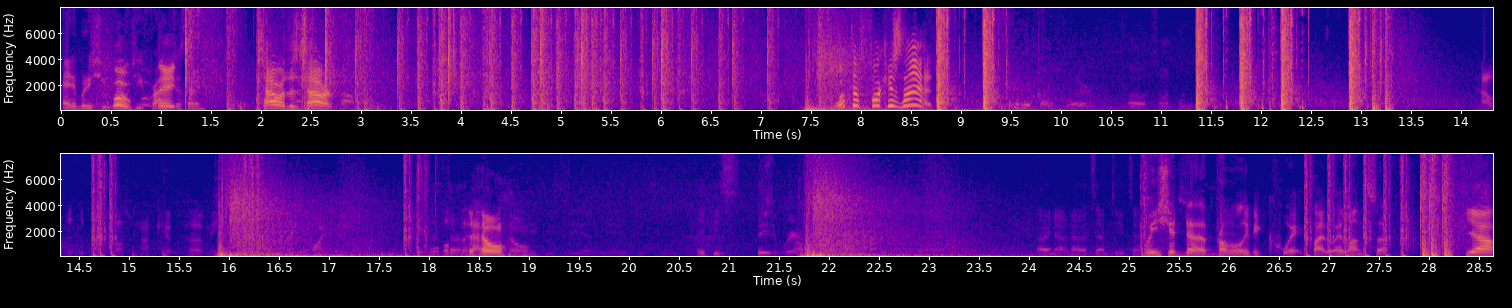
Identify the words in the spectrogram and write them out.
Anybody shoot Whoa, OG frag hey. just then? Tower, there's a tower. What the fuck is that? Who's been hit by a flare? Uh, son, who got hit? How did the back blast from that ki- hurt me? Behind me. Is that What thermal? the hell? APC. Oh, no, no, it's empty. It's empty. We should uh, probably be quick, by the way, Lancer. Yeah.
